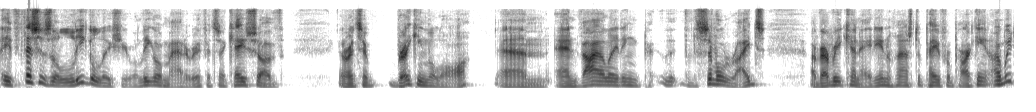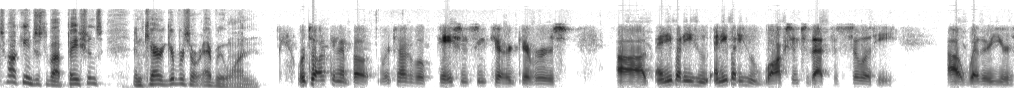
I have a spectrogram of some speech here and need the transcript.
if this is a legal issue, a legal matter, if it's a case of, you know, it's a breaking the law um, and violating the civil rights of every Canadian who has to pay for parking, are we talking just about patients and caregivers or everyone? We're talking about we're talking about patients and caregivers. Uh, anybody who anybody who walks into that facility, uh, whether you're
